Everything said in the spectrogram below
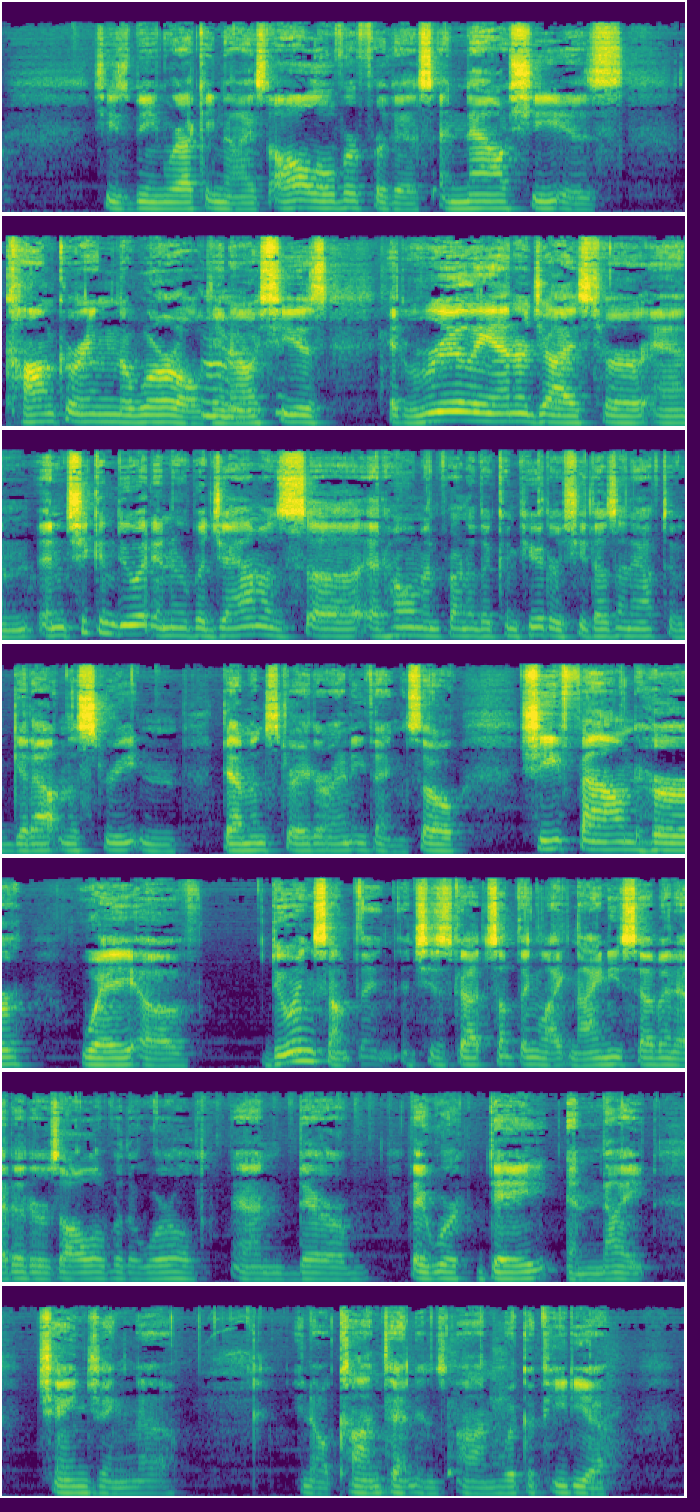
She's being recognized all over for this, and now she is conquering the world. You know, she is. It really energized her, and and she can do it in her pajamas uh, at home in front of the computer. She doesn't have to get out in the street and demonstrate or anything. So she found her way of doing something, and she's got something like 97 editors all over the world, and they're they work day and night changing, uh, you know, content in, on Wikipedia,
